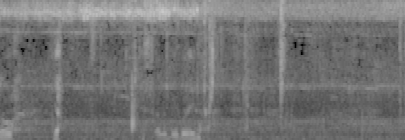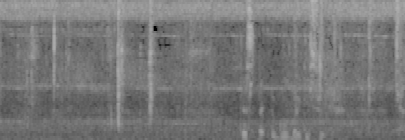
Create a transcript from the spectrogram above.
So, yeah, baby. Just like to go by this way. Yeah.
